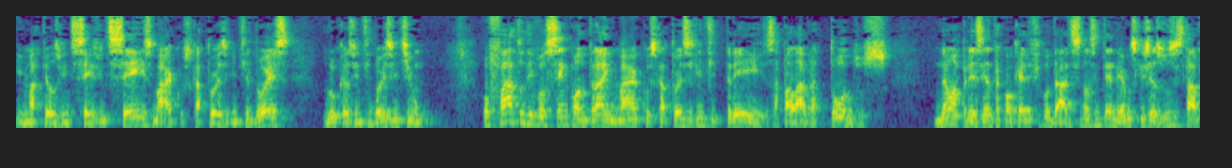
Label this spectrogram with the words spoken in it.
Em Mateus 26, 26, Marcos 14, 22, Lucas 22, 21. O fato de você encontrar em Marcos 14, 23 a palavra todos não apresenta qualquer dificuldade se nós entendermos que Jesus estava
